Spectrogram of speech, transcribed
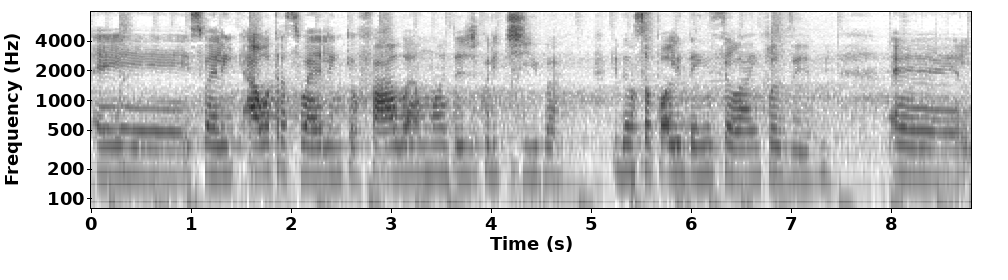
É, Suelen, a outra Suelen que eu falo é uma de Curitiba, que deu um sopolidense lá, inclusive. É,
